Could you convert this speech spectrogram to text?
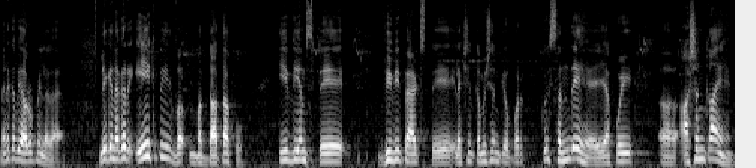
मैंने कभी आरोप नहीं लगाया। लेकिन अगर एक भी मतदाता को ई e पे वी वी पैट्स पे इलेक्शन कमीशन के ऊपर कोई संदेह है या कोई आशंकाएँ हैं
